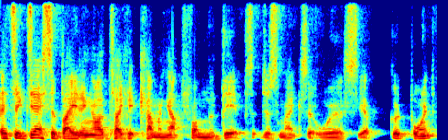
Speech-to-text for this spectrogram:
it's exacerbating. I take it coming up from the depths. It just makes it worse. Yep, good point.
